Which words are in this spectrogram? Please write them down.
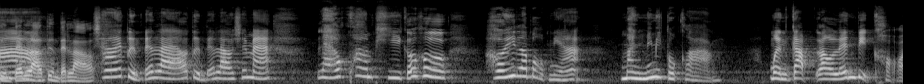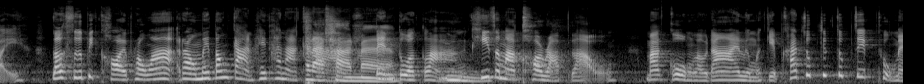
ตื่นเต้นแล้วตื่นเต้นแล้ว ใช่ตื่นเต้นแล้ว ตื่นเต้นแล้วใช่ไหมแล้วความ peak ก็คือ เฮ้ยระบบเนี้ย มันไม่มีตัวกลาง เหมือนกับเราเล่นบิตคอยเราซื้อบิตคอยเพราะว่าเราไม่ต้องการให้ธนาคารธนาคารมาเป็นตัวกลางอืมที่จะมา corrupt เรา มาโกงเราได้หรือมาเก็บค่าจุ๊บจิ๊บจุ๊บจิ๊บถูกไหม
